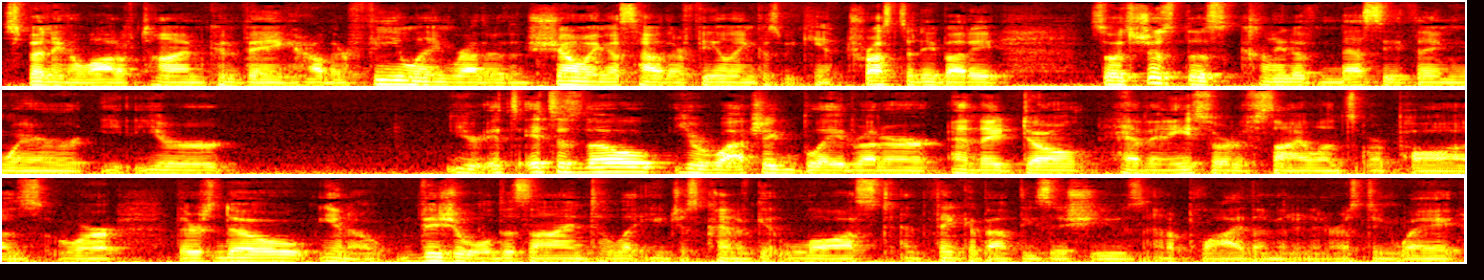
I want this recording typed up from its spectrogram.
spending a lot of time conveying how they're feeling rather than showing us how they're feeling because we can't trust anybody. So it's just this kind of messy thing where you're you're it's it's as though you're watching Blade Runner and they don't have any sort of silence or pause or there's no you know visual design to let you just kind of get lost and think about these issues and apply them in an interesting way.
